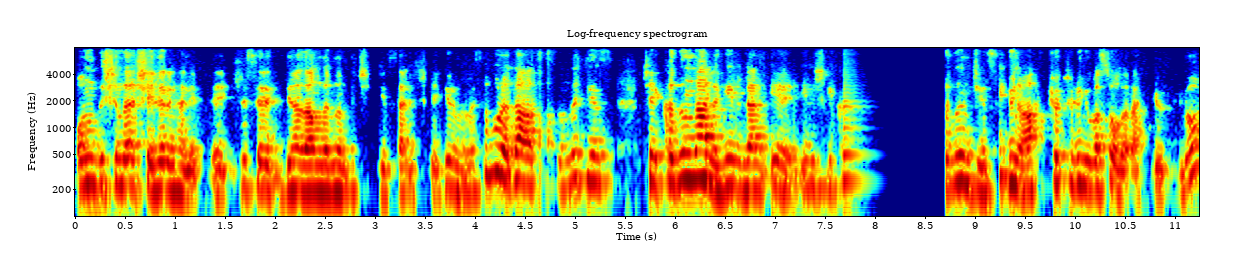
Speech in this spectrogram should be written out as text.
Onun dışında şeylerin hani e, kilise din adamlarının hiç cinsel ilişkiye girmemesi. Burada aslında cins şey kadınlarla girilen e, ilişki kadın cinsi günah, kötülük yuvası olarak görülüyor.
